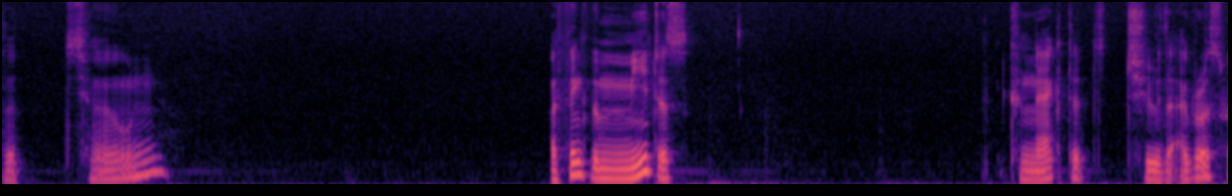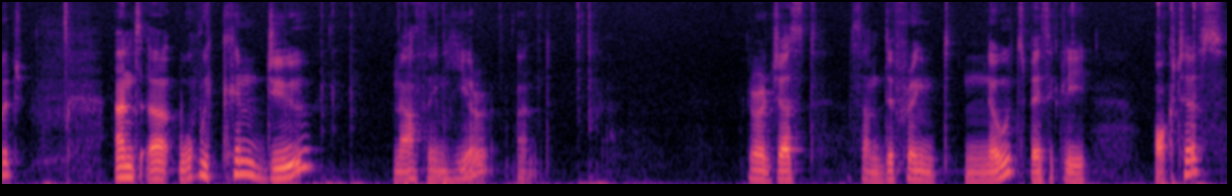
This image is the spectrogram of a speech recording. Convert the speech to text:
the tone. I think the meat is connected to the aggro switch. And uh, what we can do, nothing here, and here are just some different notes, basically octaves.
